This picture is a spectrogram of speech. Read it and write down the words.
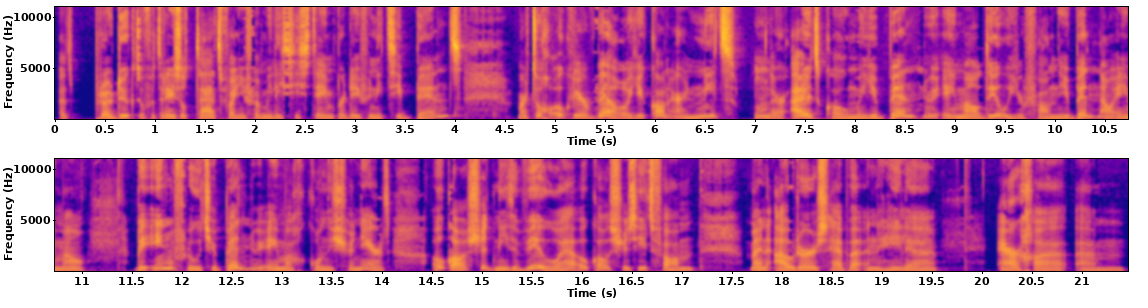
het product of het resultaat van je familiesysteem per definitie bent, maar toch ook weer wel. Je kan er niet onderuit komen. Je bent nu eenmaal deel hiervan. Je bent nou eenmaal beïnvloed. Je bent nu eenmaal geconditioneerd. Ook als je het niet wil. Hè? Ook als je ziet van mijn ouders hebben een hele erge um,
